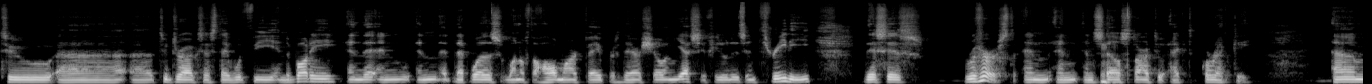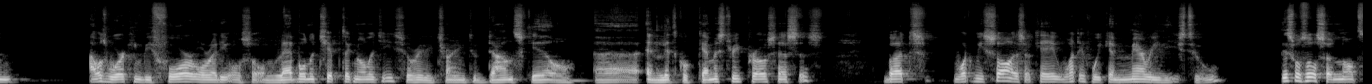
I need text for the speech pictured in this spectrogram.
to uh, uh, to drugs as they would be in the body, and the, and and that was one of the hallmark papers there showing yes, if you do this in 3D, this is reversed, and and and cells start to act correctly. Um, I was working before already also on lab on a chip technology, so really trying to downscale uh, analytical chemistry processes. But what we saw is okay, what if we can marry these two? This was also not,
